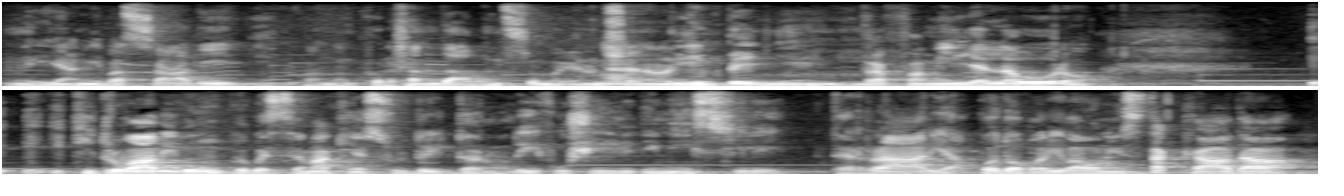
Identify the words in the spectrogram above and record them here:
negli anni passati, quando ancora ci andavo, insomma, che non Eh. c'erano gli impegni tra famiglia e lavoro. E, e- ti trovavi comunque queste macchine sul dritto erano dei fucili, dei missili terra-aria, poi dopo arrivavano in staccata,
